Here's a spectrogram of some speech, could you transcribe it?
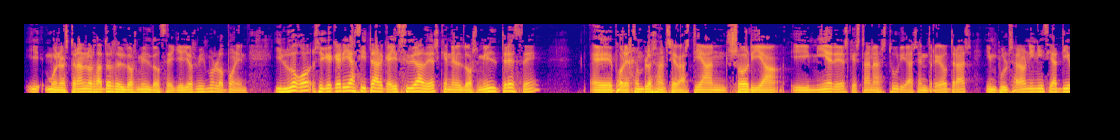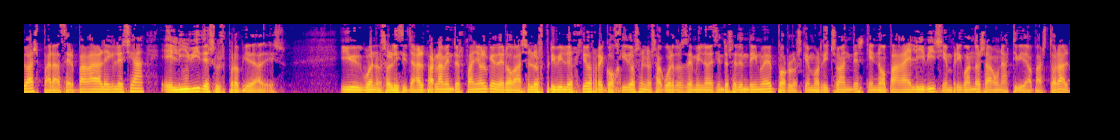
Y bueno, estos eran los datos del 2012 y ellos mismos lo ponen. Y luego sí que quería citar que hay ciudades que en el 2013 eh, por ejemplo, San Sebastián, Soria y Mieres, que está en Asturias, entre otras, impulsaron iniciativas para hacer pagar a la Iglesia el IBI de sus propiedades. Y bueno, solicitar al Parlamento español que derogase los privilegios recogidos en los acuerdos de 1979 por los que hemos dicho antes que no paga el IBI siempre y cuando se haga una actividad pastoral.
